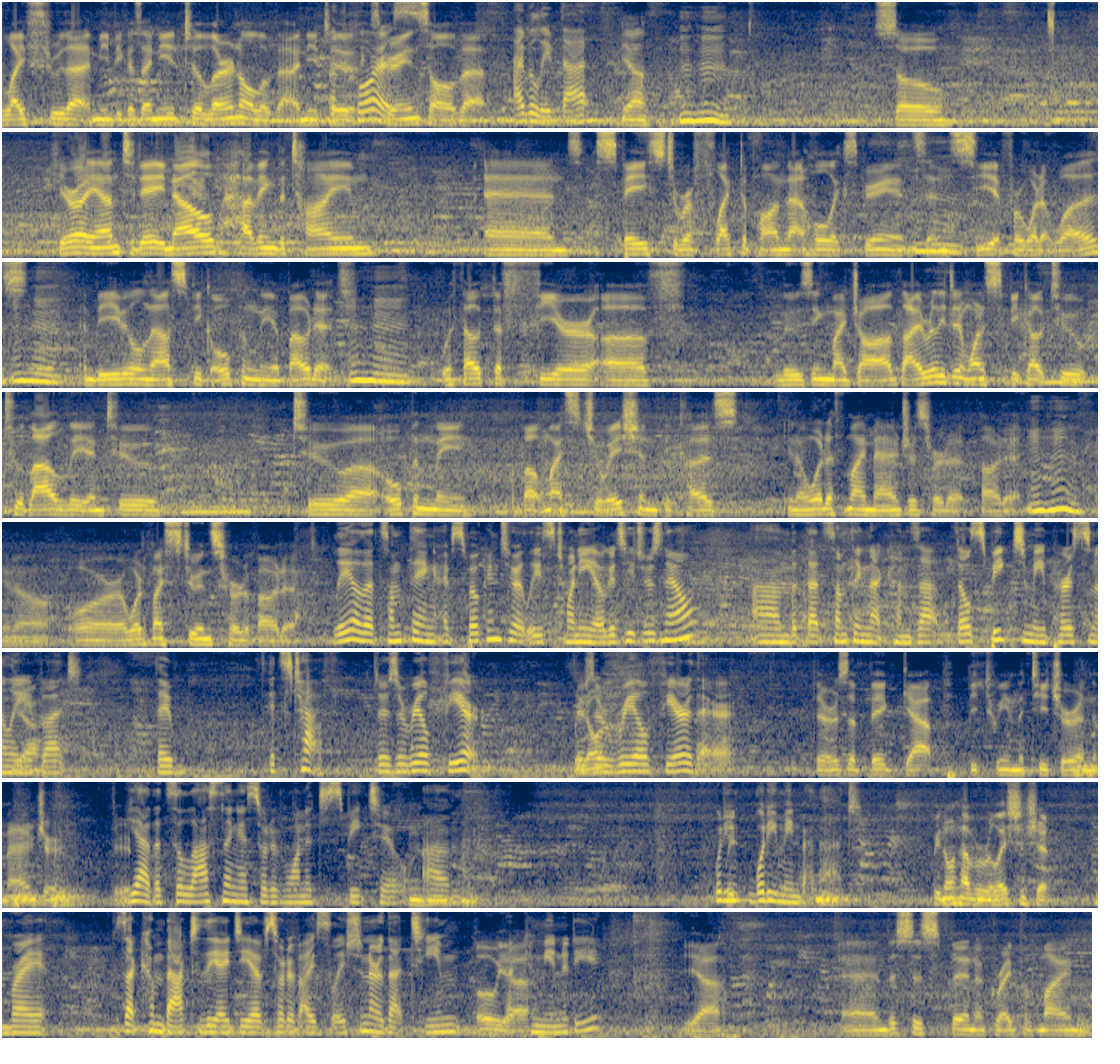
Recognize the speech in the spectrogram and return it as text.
life through that at me because I need to learn all of that. I need to experience all of that. I believe that. Yeah. Mm-hmm. So here I am today, now having the time and space to reflect upon that whole experience and mm-hmm. see it for what it was mm-hmm. and be able to now speak openly about it mm-hmm. without the fear of losing my job. I really didn't want to speak out too too loudly and too too uh, openly about my situation because you know what if my managers heard about it you know or what if my students heard about it Leo, that's something I've spoken to at least 20 yoga teachers now, um, but that's something that comes up. They'll speak to me personally, Yeah. but they, it's tough. There's a real fear. There's a real fear there. there's a big gap between the teacher and the manager There- Yeah, that's the last thing I sort of wanted to speak to. Mm-hmm. Um, what do you What do you mean by that? we don't have a relationship Right? Does that come back to the idea of sort of isolation or that team, Oh, yeah. that community? Yeah. And this has been a gripe of mine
